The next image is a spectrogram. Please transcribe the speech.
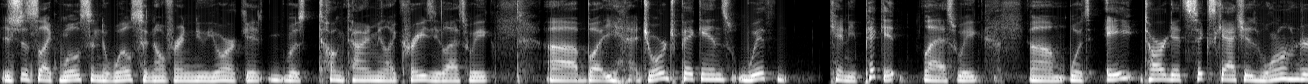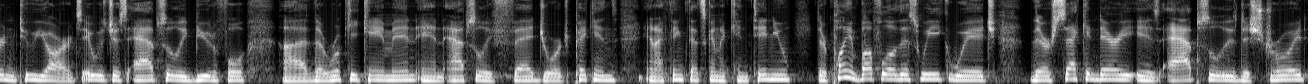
it's just like Wilson to Wilson over in New York. It was tongue tying me like crazy last week. Uh, but yeah, George Pickens with Kenny Pickett last week um, was eight targets, six catches, 102 yards. It was just absolutely beautiful. Uh, the rookie came in and absolutely fed George Pickens, and I think that's going to continue. They're playing Buffalo this week, which their secondary is absolutely destroyed.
